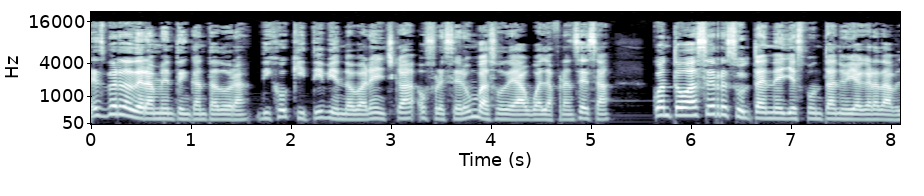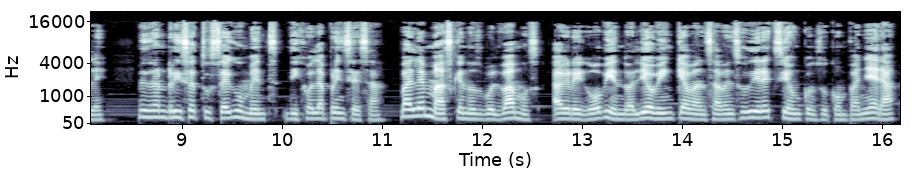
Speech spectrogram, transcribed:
Es verdaderamente encantadora, dijo Kitty viendo a Varenchka ofrecer un vaso de agua a la francesa. Cuanto hace resulta en ella espontáneo y agradable. Me dan risa tus seguments, dijo la princesa. Vale más que nos volvamos, agregó viendo a Liobin que avanzaba en su dirección con su compañera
